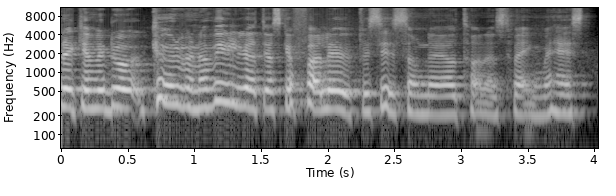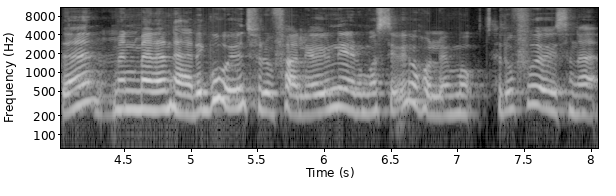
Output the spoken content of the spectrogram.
Det kan vi då, kurvorna vill ju att jag ska falla ut precis som när jag tar en sväng med hästen. Men med den här, det går ju inte för då faller jag ju ner, då måste jag ju hålla emot. Så då får jag ju sån här.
